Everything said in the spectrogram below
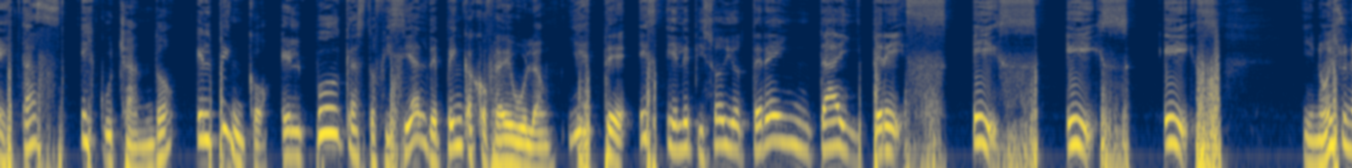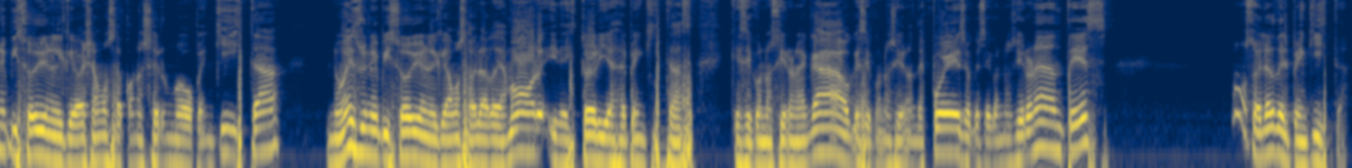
Estás escuchando El Penco, el podcast oficial de Pencas Cofre. Y este es el episodio 33. Es, es, es. Y no es un episodio en el que vayamos a conocer un nuevo penquista. No es un episodio en el que vamos a hablar de amor y de historias de penquistas que se conocieron acá o que se conocieron después o que se conocieron antes. Vamos a hablar del penquista.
